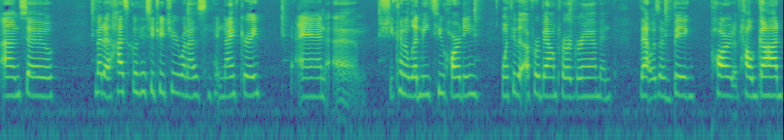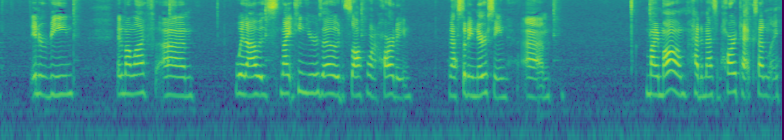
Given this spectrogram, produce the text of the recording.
Um, so, met a high school history teacher when I was in ninth grade, and um, she kind of led me to Harding. Went through the Upward Bound program, and that was a big part of how God intervened in my life. Um, when I was 19 years old, sophomore at Harding, and I studied nursing, um, my mom had a massive heart attack suddenly.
